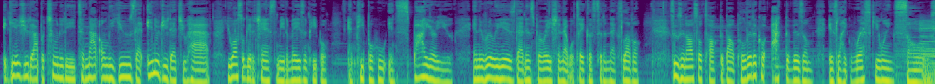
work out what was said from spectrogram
It gives you the opportunity to not only use that energy that you have, you also get a chance to meet amazing people and people who inspire you. And it really is that inspiration that will take us to the next level. Susan also talked about political activism is like rescuing souls.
